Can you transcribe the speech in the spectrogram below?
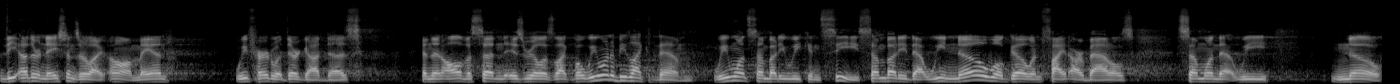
the other nations are like, oh man, we've heard what their God does. And then all of a sudden, Israel is like, well, we want to be like them. We want somebody we can see, somebody that we know will go and fight our battles, someone that we know.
